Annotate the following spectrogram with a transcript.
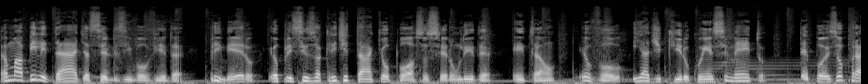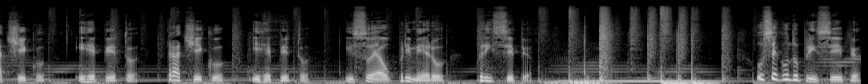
É uma habilidade a ser desenvolvida. Primeiro, eu preciso acreditar que eu posso ser um líder. Então, eu vou e adquiro conhecimento. Depois, eu pratico e repito. Pratico e repito. Isso é o primeiro princípio. O segundo princípio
